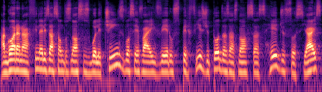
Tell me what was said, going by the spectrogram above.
Agora, na finalização dos nossos boletins, você vai ver os perfis de todas as nossas redes sociais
